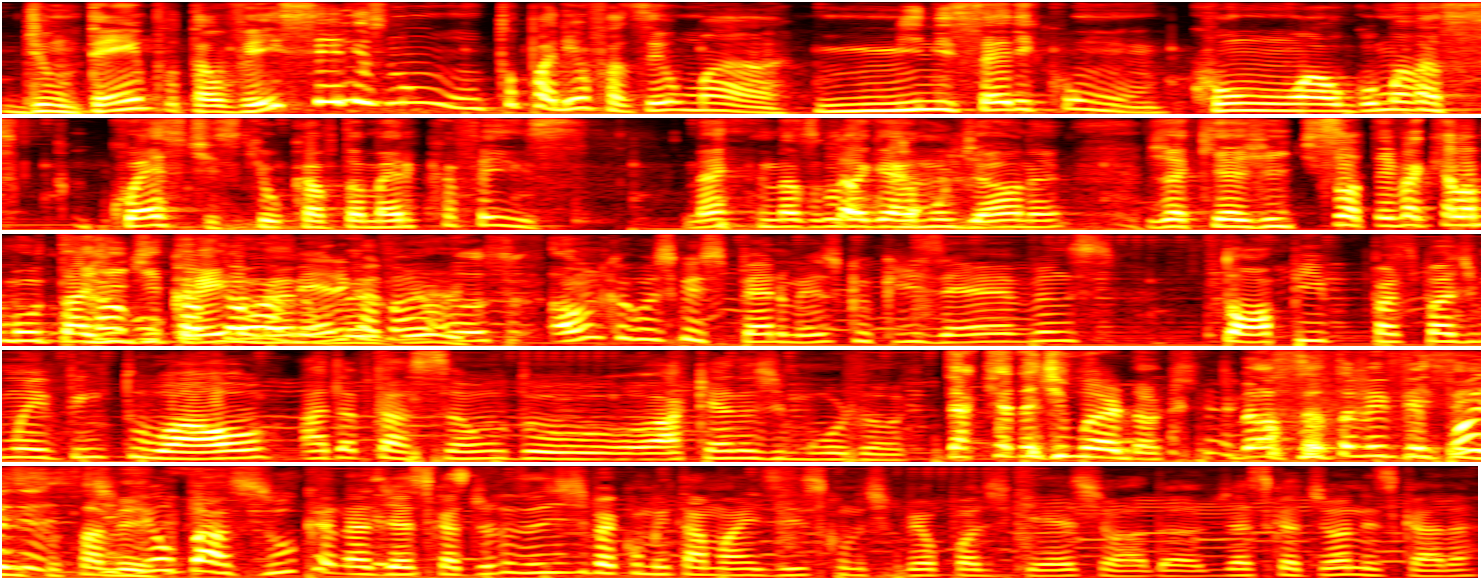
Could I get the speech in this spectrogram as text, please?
de um tempo, talvez, se eles não topariam fazer uma minissérie com, com algumas quests que o Capitão América fez, né, na Segunda Não, Guerra Mundial, né? Já que a gente só teve aquela montagem de Capitão treino, né, no América, agora, a única coisa que eu espero mesmo é que o Chris Evans top participar de uma eventual adaptação do A Queda de Murdoch. Da queda de Murdoch. Nossa, eu também pensei Depois nisso, de sabe? ver o Bazooka na Jessica Jones, a gente vai comentar mais isso quando tiver o podcast ó, da Jessica Jones, cara.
